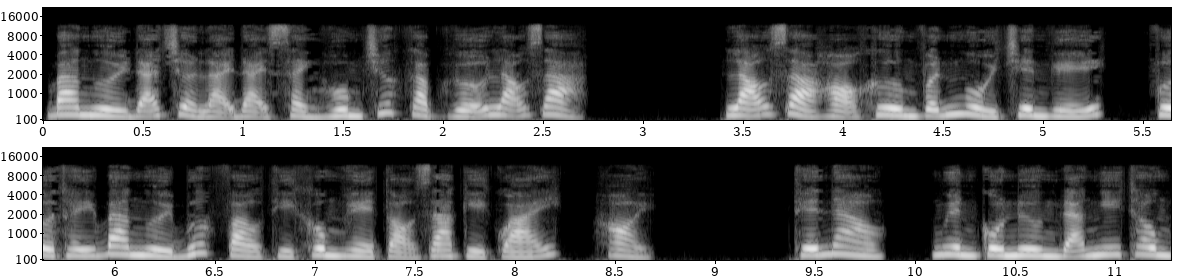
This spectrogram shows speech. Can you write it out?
ba người đã trở lại đại sảnh hôm trước gặp gỡ lão giả. Lão giả họ Khương vẫn ngồi trên ghế, vừa thấy ba người bước vào thì không hề tỏ ra kỳ quái, hỏi. Thế nào, nguyên cô nương đã nghĩ thông,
